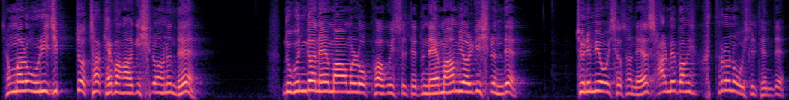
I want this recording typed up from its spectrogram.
정말로 우리 집조차 개방하기 싫어하는데 누군가 내 마음을 놓고 하고 있을 때도 내 마음 열기 싫은데 주님이 오셔서 내 삶의 방식 흐트러 놓으실 텐데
